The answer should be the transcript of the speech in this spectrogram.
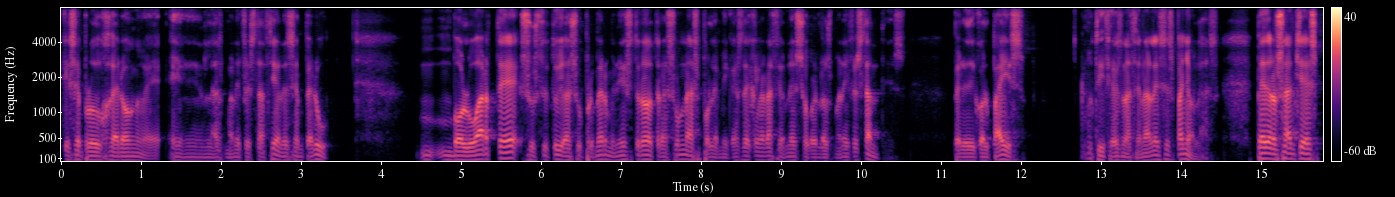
que se produjeron eh, en las manifestaciones en Perú. Boluarte sustituye a su primer ministro tras unas polémicas declaraciones sobre los manifestantes. Periódico El País. Noticias Nacionales Españolas. Pedro Sánchez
